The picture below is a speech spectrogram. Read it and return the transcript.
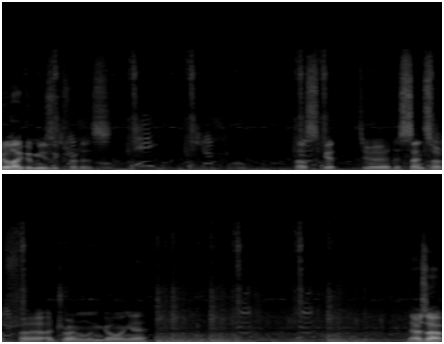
Do like the music for this. Does get uh, the sense of uh, adrenaline going, eh? There's a...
